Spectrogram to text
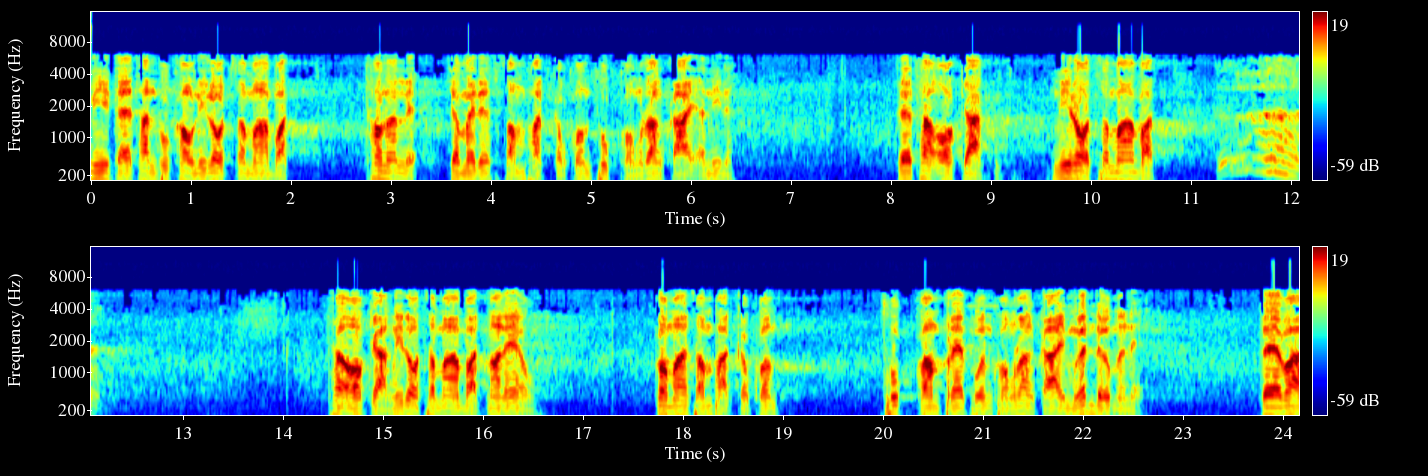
มีแต่ท่านผู้เข้านิโรธสมาบัติ เท่านั้นแหละ จะไม่ได้สัมผัสกับความทุกข์ของร่างกายอันนี้นะแต่ถ้าออกจากนิโรธสมาบัติ ถ้าออกจากนิโรธสมาบัติมาแล้ว ก็มาสัมผัสกับความทุกข์ความแปรปรวนของร่างกายเหมือนเดิมนั่นแหละ แต่ว่า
